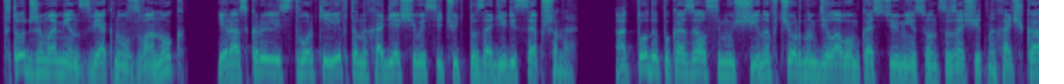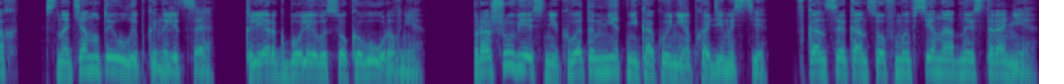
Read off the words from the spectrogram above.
В тот же момент звякнул звонок, и раскрылись створки лифта, находящегося чуть позади ресепшена. Оттуда показался мужчина в черном деловом костюме и солнцезащитных очках с натянутой улыбкой на лице, клерк более высокого уровня. «Прошу, Вестник, в этом нет никакой необходимости. В конце концов, мы все на одной стороне.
